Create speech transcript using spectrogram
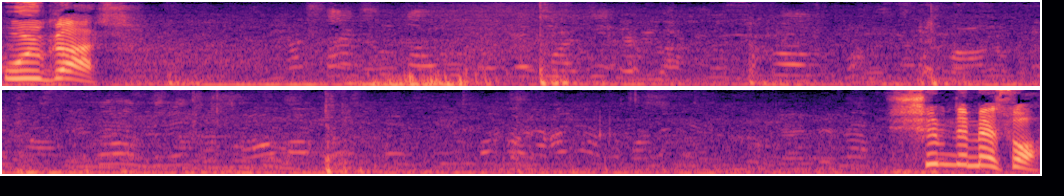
Uygar. Şimdi Meso.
